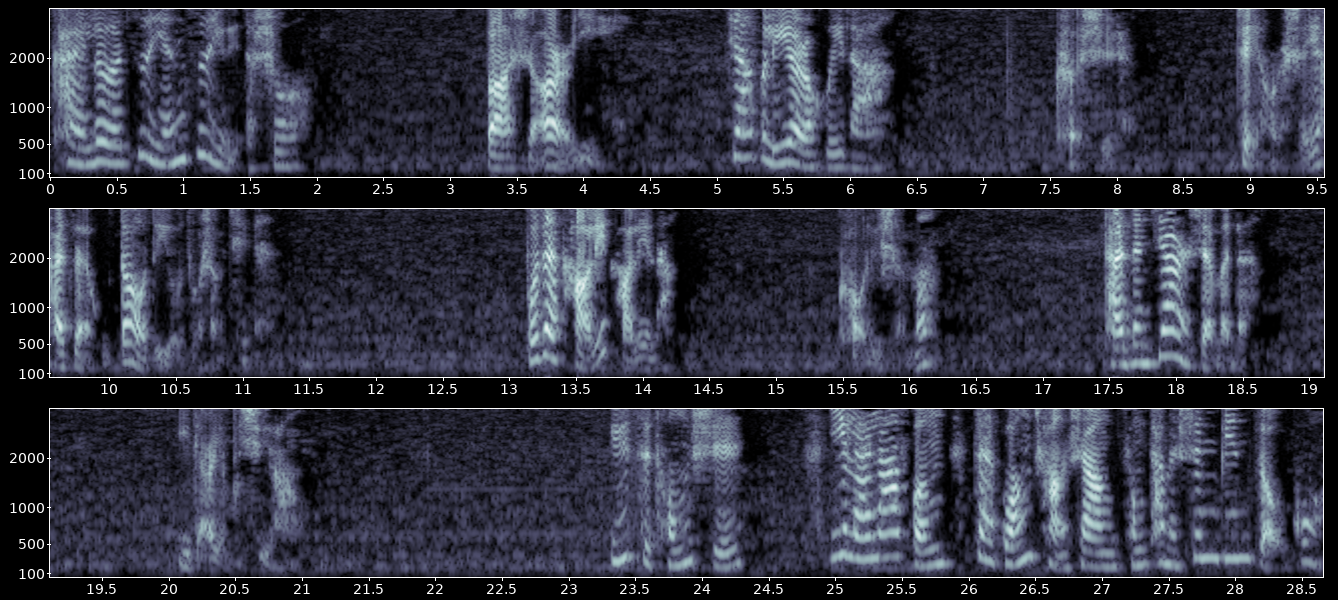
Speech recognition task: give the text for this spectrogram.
凯勒自言自语地说：“八十二亿。”加布里尔回答：“可是，这会儿谁还在乎到底有多少钱？不再考虑考虑了。考虑什么？谈谈价什么的，一点也不需要。”与此同时，伊莱拉冯在广场上从他们身边走过，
